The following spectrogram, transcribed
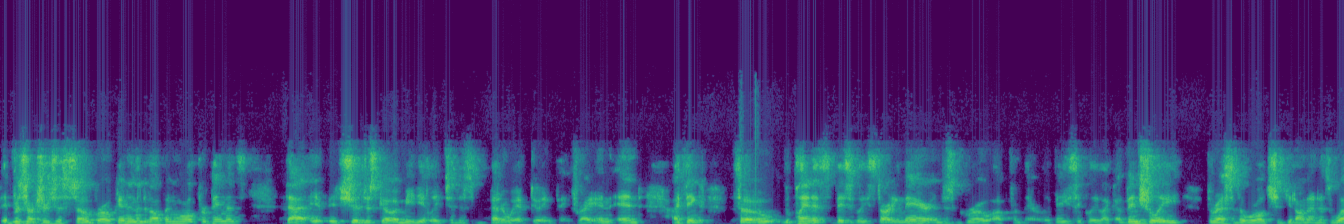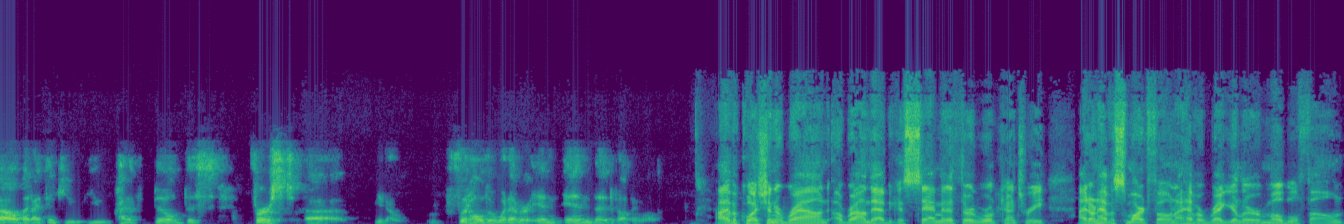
the infrastructure is just so broken in the developing world for payments that it, it should just go immediately to this better way of doing things, right? And and I think so. The plan is basically starting there and just grow up from there. Like basically, like eventually, the rest of the world should get on it as well. But I think you you kind of build this first uh, you know foothold or whatever in in the developing world. I have a question around around that because say I'm in a third world country. I don't have a smartphone. I have a regular mobile phone.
